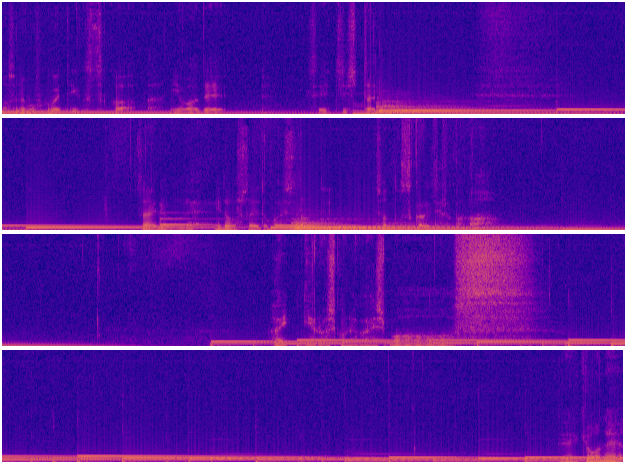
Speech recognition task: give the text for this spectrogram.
まあ、それも含めていくつか庭で整地したり材料をね移動したりとかしたんでちょっと疲れてるかな。はいよろしくお願いします今日ね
